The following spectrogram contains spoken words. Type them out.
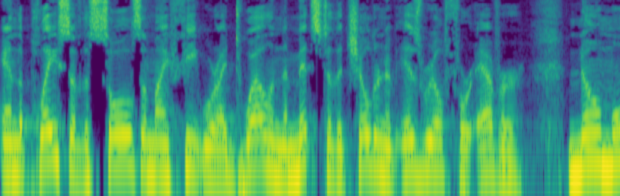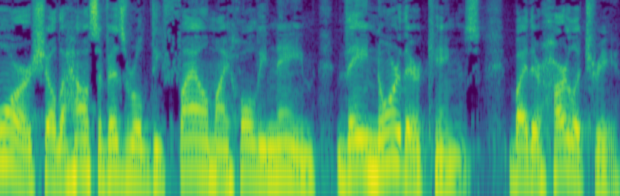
and the place of the soles of my feet where I dwell in the midst of the children of Israel forever. No more shall the house of Israel defile my holy name, they nor their kings, by their harlotry,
